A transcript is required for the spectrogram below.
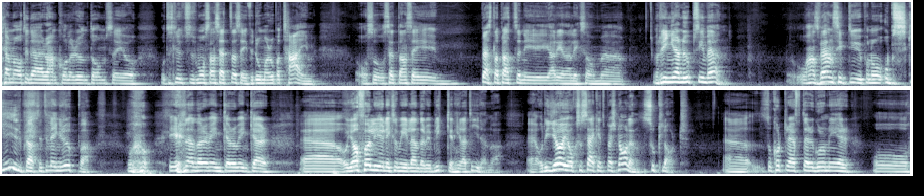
kamrat är där och han kollar runt om sig och, och till slut så måste han sätta sig för domaren ropar time. Och så sätter han sig i bästa platsen i arenan liksom. Och Ringer han upp sin vän. Och hans vän sitter ju på någon obskyr plats lite längre upp va. Och irländare vinkar och vinkar. Eh, och jag följer ju liksom irländare med blicken hela tiden va. Eh, och det gör ju också säkerhetspersonalen, såklart. Eh, så kort därefter går de ner och...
